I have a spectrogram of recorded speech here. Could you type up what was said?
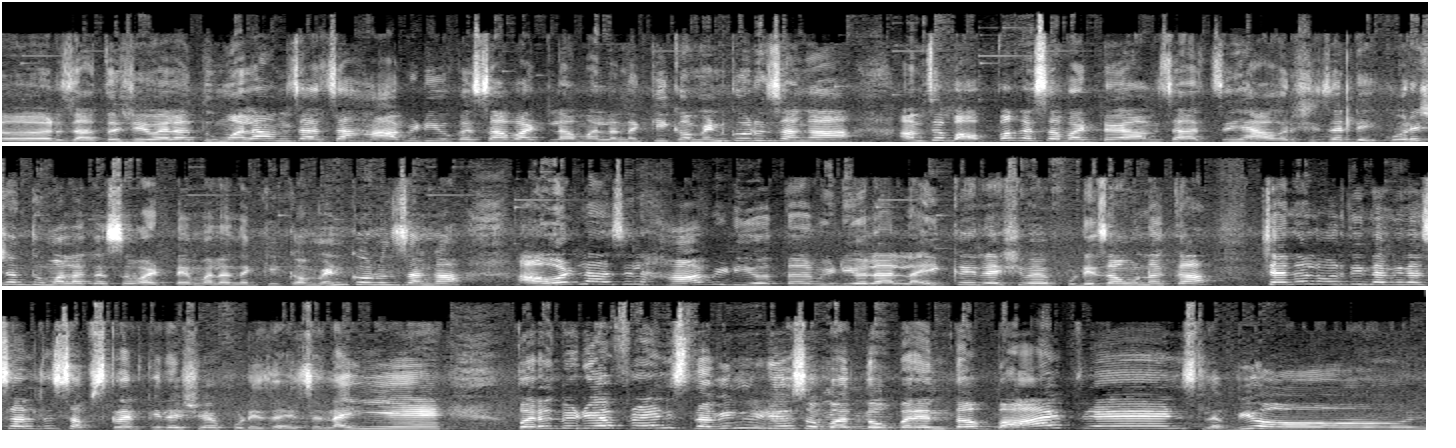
तर जातं जेवायला. तुम्हाला आमचा आजचा हा व्हिडिओ कसा वाटला मला नक्की कमेंट करून सांगा. आमचा बाप्पा कसा वाटतोय? आमचं आजचं ह्या वर्षीचं डेकोरेशन तुम्हाला कसं वाटतंय? मला नक्की कमेंट करून सांगा. आवडला असेल हा व्हिडिओ तर व्हिडिओला लाईक केल्याशिवाय पुढे जाऊ नका. चॅनलवरती नवीन असाल तर सबस्क्राईब केल्याशिवाय पुढे जायचं नाही आहे परत भेटूया फ्रेंड्स नवीन व्हिडिओसोबत तोपर्यंत bye friends love you all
